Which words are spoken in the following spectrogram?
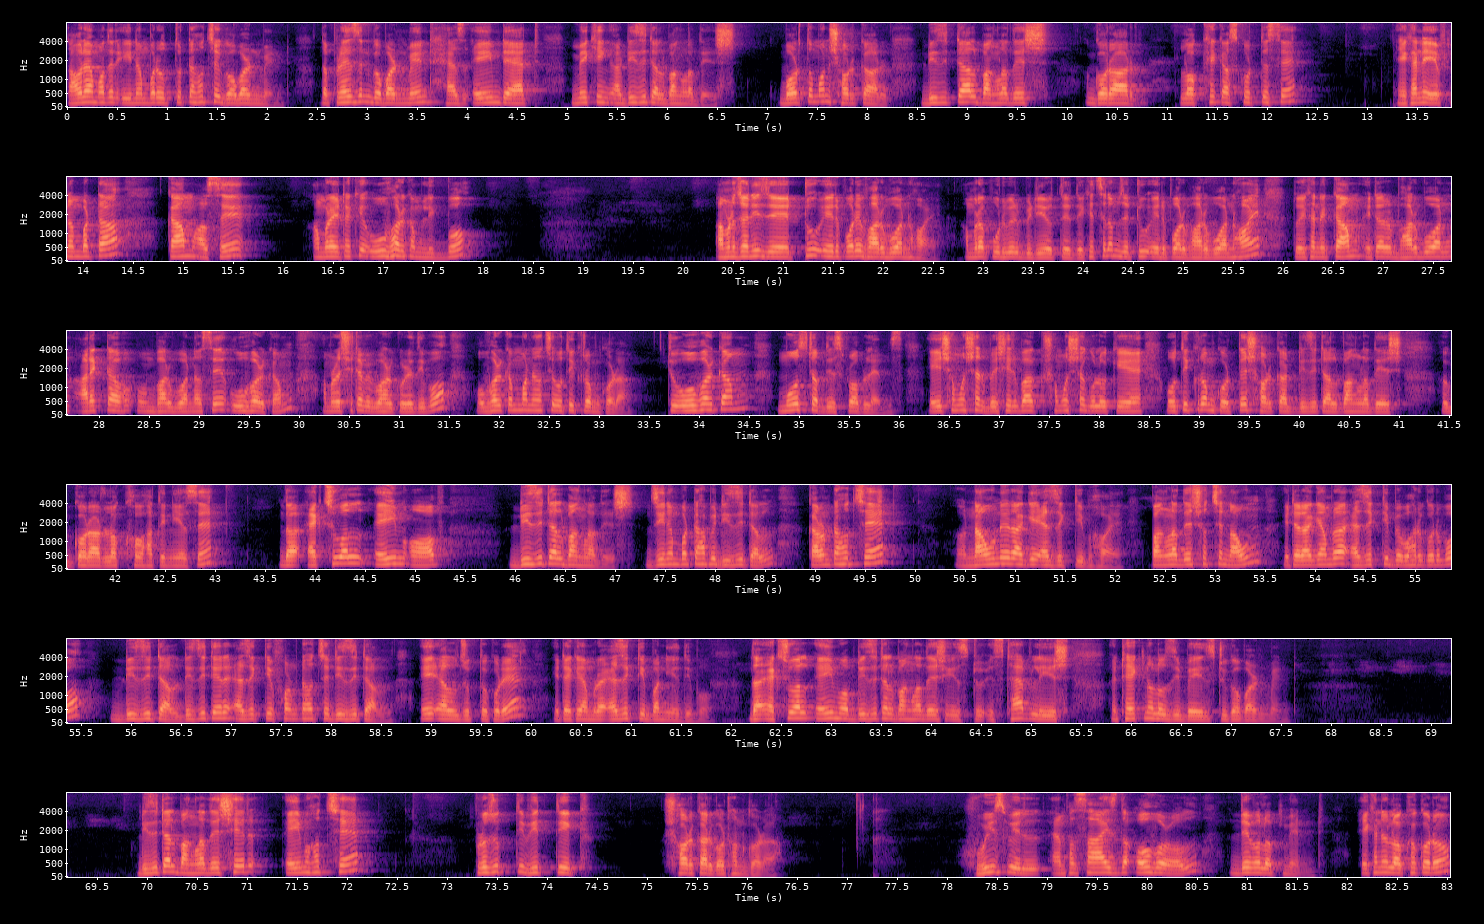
তাহলে আমাদের এই নাম্বারের উত্তরটা হচ্ছে government the present government has aimed at making a digital Bangladesh বর্তমান সরকার ডিজিটাল বাংলাদেশ গড়ার লক্ষ্যে কাজ করতেছে। এখানে এফ নাম্বারটা কাম আছে, আমরা এটাকে ওভারকাম লিখব। আমরা জানি যে টু এর পরে ভার্বুয়ান হয়। আমরা পূর্বের ভিডিওতে দেখেছিলাম যে টু এর পর ভার্বুয়ান হয়, তো এখানে কাম, এটার ভার্বুয়ান আরেকটা ভার্বুয়ান আছে ওভারকাম আমরা সেটা ব্যবহার করে দিব। ওভারকাম মানে হচ্ছে অতিক্রম করা। To overcome most of this problems এই সমস্যার বেশিরভাগ সমস্যাগুলোকে অতিক্রম করতে সরকার ডিজিটাল বাংলাদেশ গড়ার লক্ষ্য হাতে নিয়েছে। The actual aim of digital Bangladesh. যে নাম্বারটা হবে ডিজিটাল, কারণটা হচ্ছে নাউনের আগে অ্যাজেক্টিভ হয়। বাংলাদেশ হচ্ছে নাউন এটার আগে আমরা অ্যাজেক্টিভ ব্যবহার করব ডিজিটাল ডিজিটের অ্যাজেক্টিভ ফর্মটা হচ্ছে ডিজিটাল এ এল যুক্ত করে এটাকে আমরা অ্যাজেক্টিভ বানিয়ে দিব। The actual aim of digital Bangladesh is to establish technology based government digital বাংলাদেশের এইম হচ্ছে প্রযুক্তিভিত্তিক সরকার গঠন করা। Which will emphasise the overall development. এখানে লক্ষ্য করো,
